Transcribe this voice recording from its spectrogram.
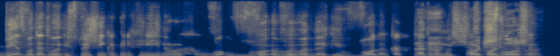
без вот этого источника периферийных вывода и ввода, как, угу. который мы сейчас Очень сложно.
